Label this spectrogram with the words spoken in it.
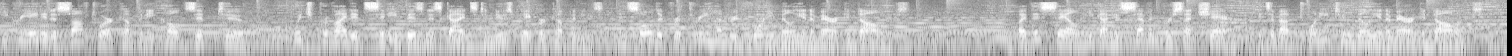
he created a software company called Zip2, which provided city business guides to newspaper companies, and sold it for 340 million American dollars. By this sale he got his 7% share, it's about 22 million American dollars.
